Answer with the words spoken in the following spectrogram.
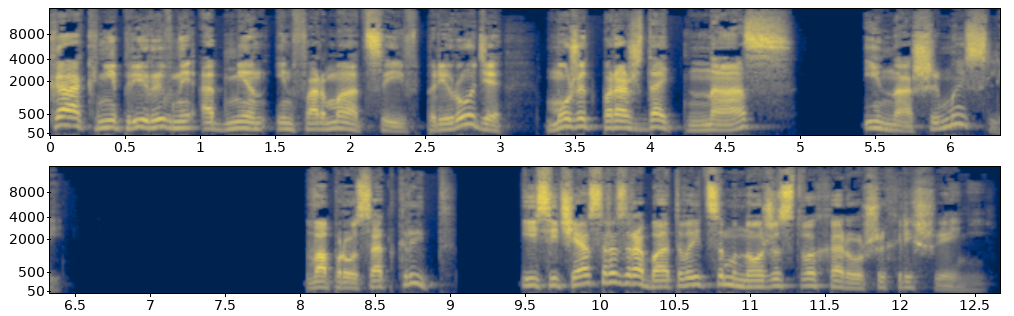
Как непрерывный обмен информацией в природе может порождать нас и наши мысли. Вопрос открыт, и сейчас разрабатывается множество хороших решений.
